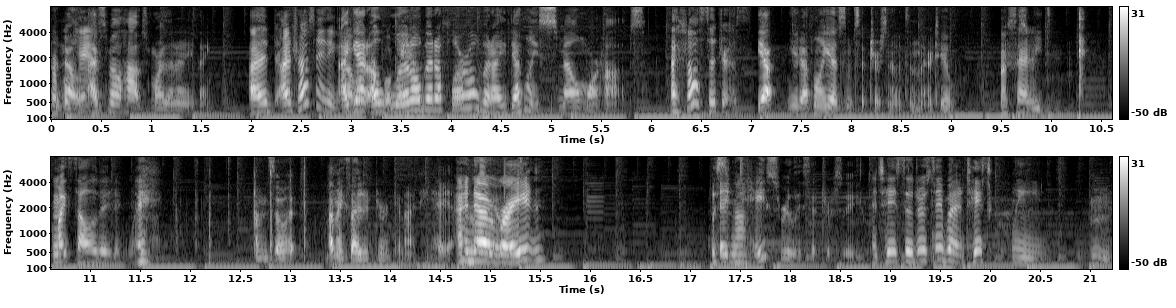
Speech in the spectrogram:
no, no! can. I smell hops more than anything. I, I trust anything. I get a little can. bit of floral, but I definitely smell more hops. I smell citrus. Yep, you definitely get some citrus notes in there too. I'm excited. Sweet. I'm like salivating. I'm so I'm excited to drink an IPA. I know, right? It, tastes really citrusy. it tastes citrusy, but it tastes clean. Mm,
